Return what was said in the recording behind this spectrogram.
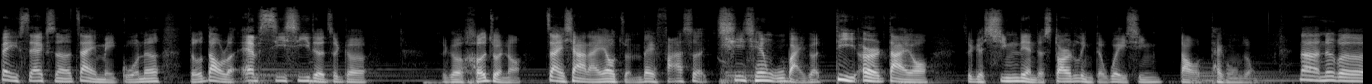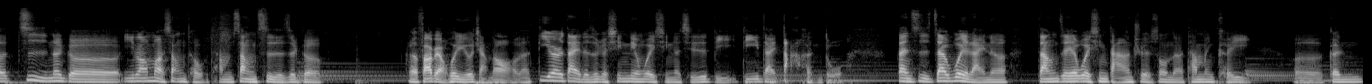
SpaceX 呢，在美国呢得到了 FCC 的这个这个核准哦，再下来要准备发射七千五百个第二代哦这个星链的 Starlink 的卫星到太空中。那那个自那个伊朗马上头，他们上次的这个呃发表会有讲到，第二代的这个星链卫星呢，其实比第一代大很多，但是在未来呢。当这些卫星打上去的时候呢，他们可以，呃，跟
